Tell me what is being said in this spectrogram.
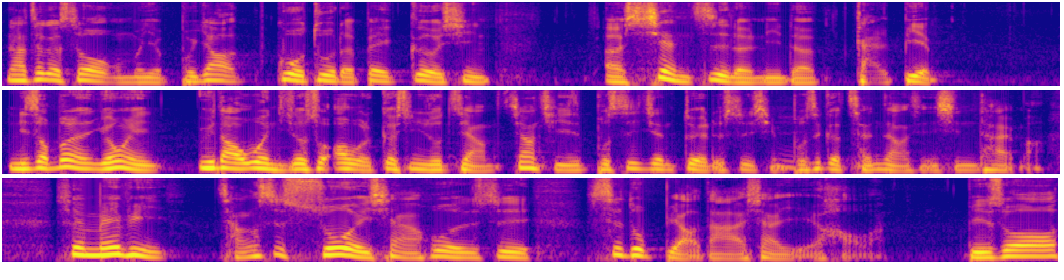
那这个时候我们也不要过度的被个性呃限制了你的改变。你总不能永远遇到问题就说哦，我的个性就这样，这样其实不是一件对的事情，不是个成长型心态嘛。所以 maybe 尝试说一下，或者是适度表达一下也好啊。比如说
